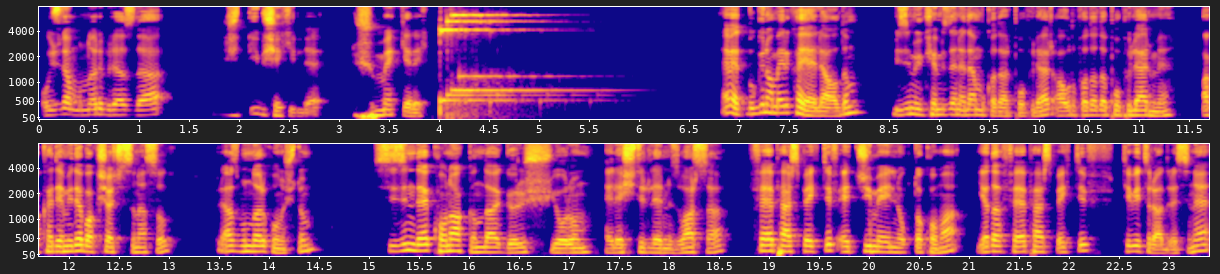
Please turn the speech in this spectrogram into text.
O yüzden bunları biraz daha ciddi bir şekilde düşünmek gerek. Evet bugün Amerika'yı ele aldım. Bizim ülkemizde neden bu kadar popüler? Avrupa'da da popüler mi? Akademide bakış açısı nasıl? Biraz bunları konuştum. Sizin de konu hakkında görüş, yorum, eleştirileriniz varsa fperspektif.gmail.com'a ya da fperspektif Twitter adresine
